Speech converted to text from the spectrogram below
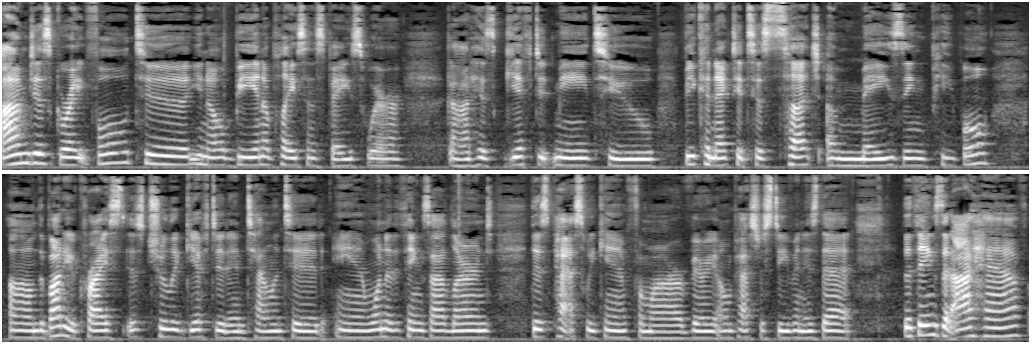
I'm just grateful to, you know, be in a place and space where God has gifted me to be connected to such amazing people. Um, the body of Christ is truly gifted and talented. And one of the things I learned this past weekend from our very own Pastor Steven is that the things that I have,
